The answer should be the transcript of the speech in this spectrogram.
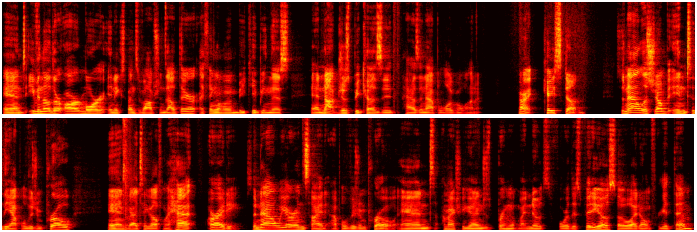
And even though there are more inexpensive options out there, I think I'm gonna be keeping this and not just because it has an Apple logo on it. All right, case done. So now let's jump into the Apple Vision Pro and gotta take off my hat. Alrighty, so now we are inside Apple Vision Pro and I'm actually gonna just bring up my notes for this video so I don't forget them.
